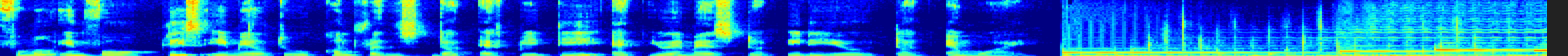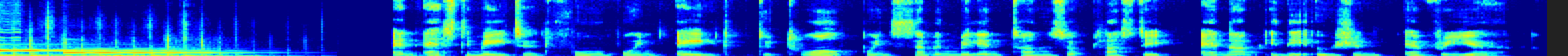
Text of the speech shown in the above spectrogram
For more info, please email to conference.fpt at ums.edu.my. An estimated 4.8 to 12.7 million tons of plastic end up in the ocean every year.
